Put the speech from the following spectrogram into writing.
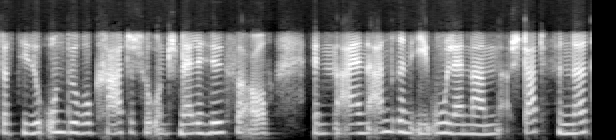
dass diese unbürokratische und schnelle Hilfe auch in allen anderen EU-Ländern stattfindet.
